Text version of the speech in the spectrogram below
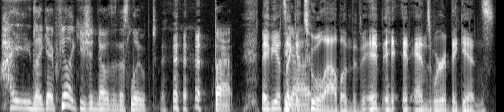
I like I feel like you should know that this looped, but maybe it's like Yeah. a Tool album. It, it, it ends where it begins.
